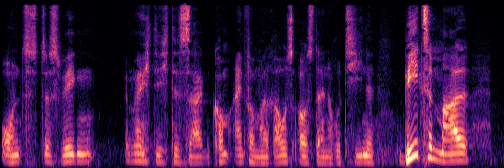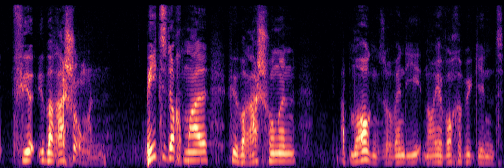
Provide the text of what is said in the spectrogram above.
Und deswegen möchte ich das sagen, komm einfach mal raus aus deiner Routine. Bete mal für Überraschungen. Bete doch mal für Überraschungen ab morgen, so wenn die neue Woche beginnt.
